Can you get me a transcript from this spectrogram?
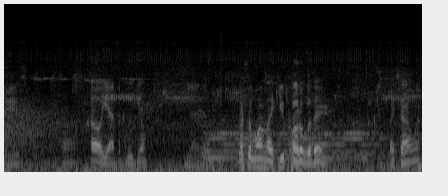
do you use? oh, yeah, the bluegill? Yeah, yeah. That's the one like you caught over there. Like that one.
